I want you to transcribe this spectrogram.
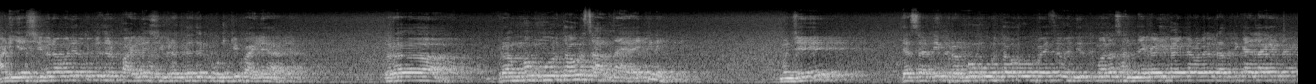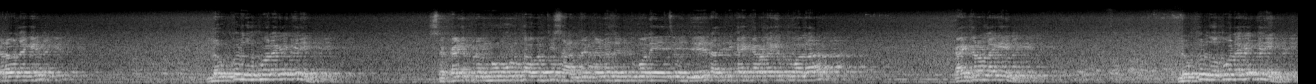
आणि या शिबिरामध्ये तुम्ही जर पाहिलं शिबिरातल्या जर गोष्टी पाहिल्या तर ब्रह्ममुहूर्तावर साधना आहे की नाही? म्हणजे त्यासाठी ब्रह्ममुहूर्तावर उपायचं म्हणजे तुम्हाला संध्याकाळी काय करावं लागेल रात्री काय लागेल करावं लागेल? लवकर झोपावं लागेल की नाही? सकाळी ब्रह्ममुहूर्तावरती साधना करण्यासाठी तुम्हाला यायचं म्हणजे रात्री काय करावं लागेल तुम्हाला? काय करावं लागेल? लवकर झोपावं लागेल की नाही?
